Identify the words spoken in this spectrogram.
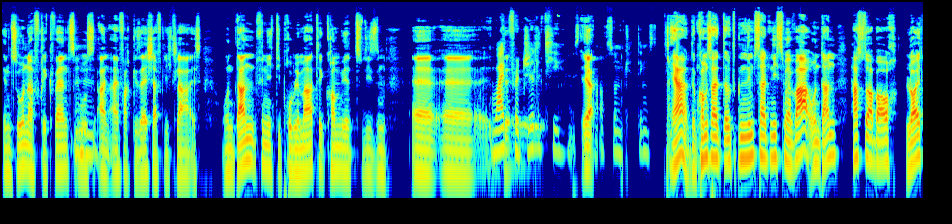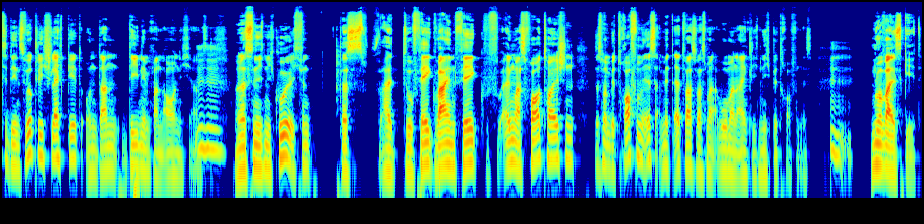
in so einer Frequenz, wo es Mhm. ein, einfach gesellschaftlich klar ist. Und dann finde ich die Problematik, kommen wir zu diesem äh, äh, White Fragility ist ja. auch so ein Ding. Ja, du kommst halt, du nimmst halt nichts mehr wahr und dann hast du aber auch Leute, denen es wirklich schlecht geht und dann die nimmt man auch nicht ernst. Mhm. Und das finde ich nicht cool. Ich finde, dass halt so Fake Wein, Fake irgendwas vortäuschen, dass man betroffen ist mit etwas, was man, wo man eigentlich nicht betroffen ist. Mhm. Nur weil es geht.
